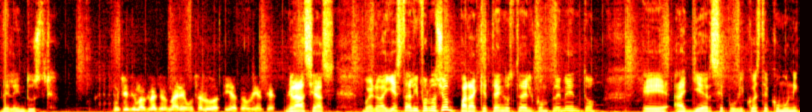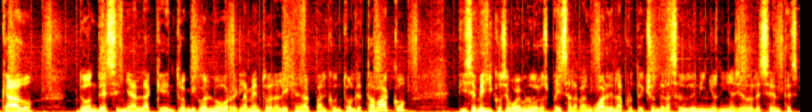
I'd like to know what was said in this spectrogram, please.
la industria. Muchísimas gracias, Mario. Un saludo a ti y a tu audiencia. Gracias. Bueno, ahí está la información para que tenga usted el complemento. Eh, ayer se publicó este comunicado donde señala que entró en vigor el nuevo reglamento de la Ley General para el Control de Tabaco Dice México se vuelve uno de los países a la vanguardia en la protección de la salud de niños, niñas y adolescentes,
